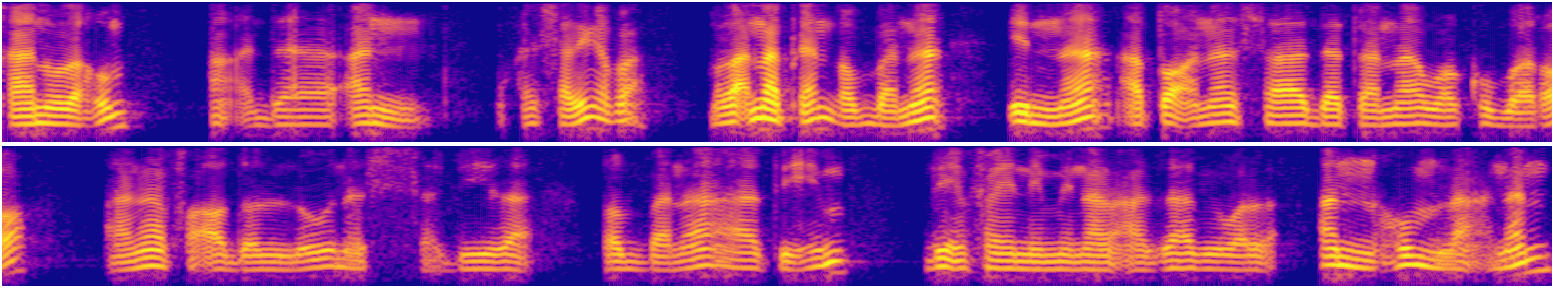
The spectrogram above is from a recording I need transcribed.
Kanulahum a'daan. Bukan saling apa? melaknat kan Rabbana inna ata'na sadatana wa kubara ana fa'adalluna sabila Rabbana atihim ضعفين من العذاب وأنهم لعنا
